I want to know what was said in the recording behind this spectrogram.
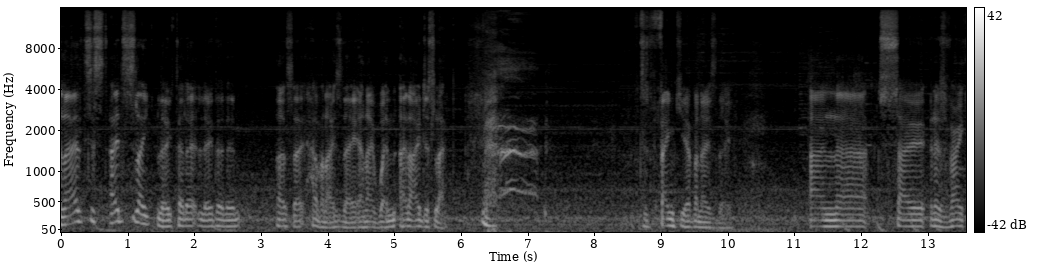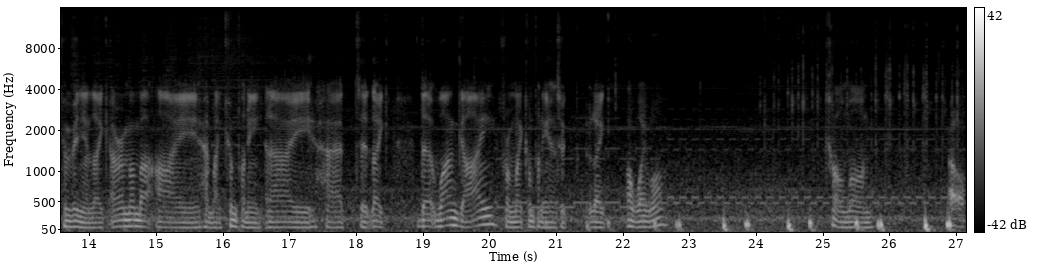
And I just, I just like looked at it, looked at it. I was like, "Have a nice day," and I went, and I just left. just thank you, have a nice day. And uh, so it is very convenient. Like I remember, I had my company, and I had to like the one guy from my company had to like. Oh wait, what? Come on. Oh.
